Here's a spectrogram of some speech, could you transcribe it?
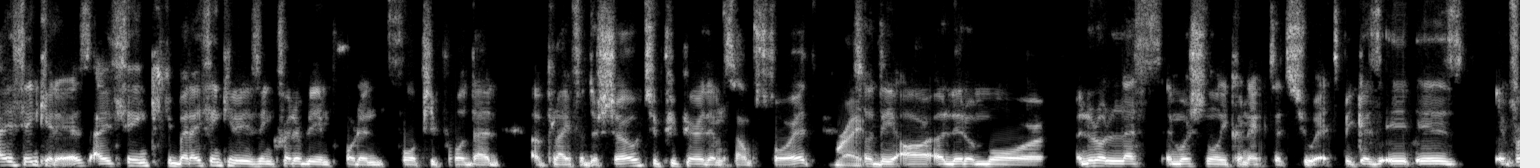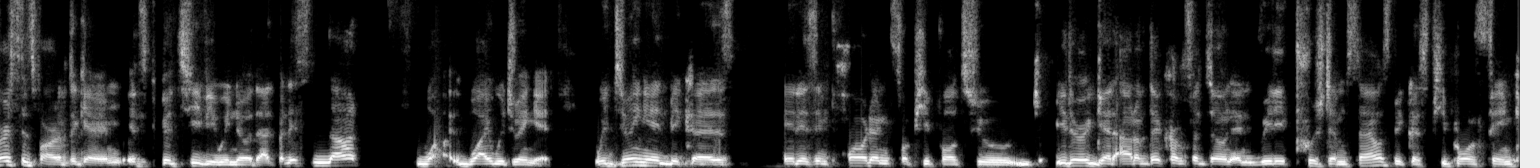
I think it is. I think, but I think it is incredibly important for people that apply for the show to prepare themselves for it. Right. So they are a little more, a little less emotionally connected to it because it is, at first, it's part of the game. It's good TV. We know that, but it's not wh- why we're doing it. We're doing it because it is important for people to either get out of their comfort zone and really push themselves because people think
